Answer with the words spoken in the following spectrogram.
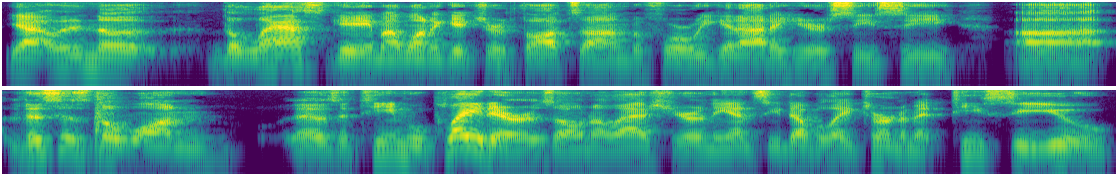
Yeah, in the the last game, I want to get your thoughts on before we get out of here, CC. Uh, this is the one. There was a team who played Arizona last year in the NCAA tournament, TCU,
